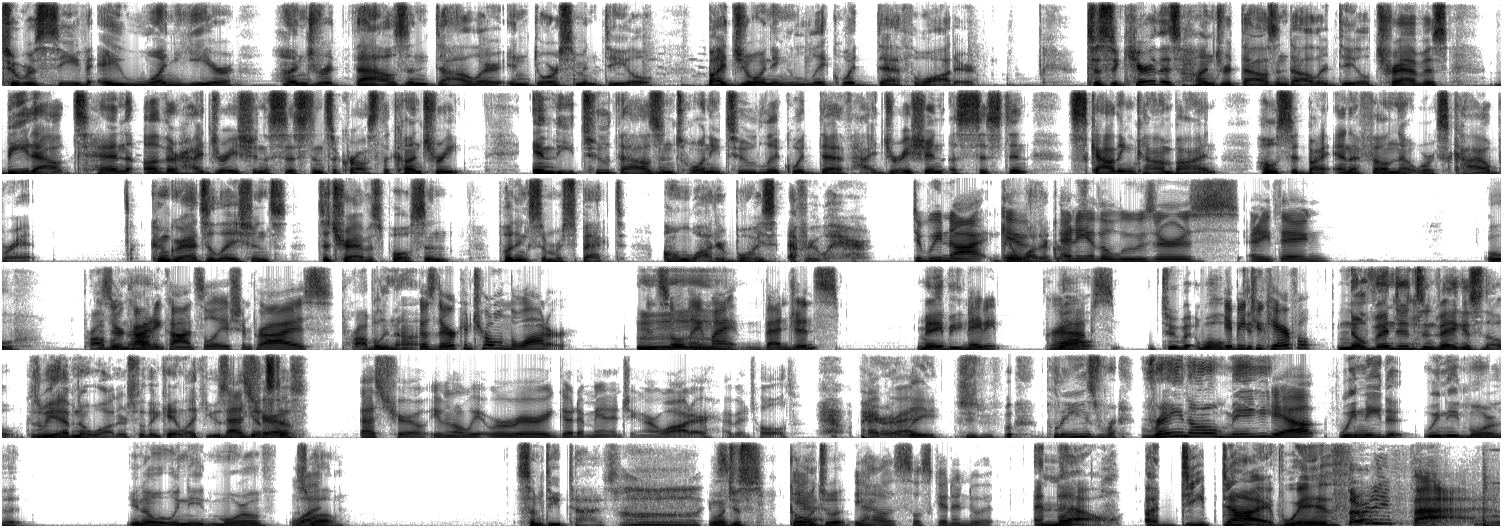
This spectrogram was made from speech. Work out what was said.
to receive a one year, $100,000 endorsement deal by joining Liquid Death Water. To secure this $100,000 deal, Travis beat out 10 other hydration assistants across the country in the 2022 Liquid Death Hydration Assistant Scouting Combine hosted by NFL Network's Kyle Brandt. Congratulations to Travis Polson putting some respect on water boys everywhere. Did we not give any of the losers anything? Ooh, probably Is there not. any consolation prize? probably not. Because they're controlling the water. So they Mm, might vengeance, maybe maybe, perhaps. Well, too well, Can't be get- too careful. no vengeance in Vegas though, because we have no water, so they can't like use That's it against true. us. That's true. Even though we, we're very good at managing our water, I've been told. Apparently, She's, please rain on me. Yep. we need it. We need more of it. You know what we need more of as What? well? Some deep dives. you want to just go yeah. into it? Yeah, let's let's get into it. And now, a deep dive with 35.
